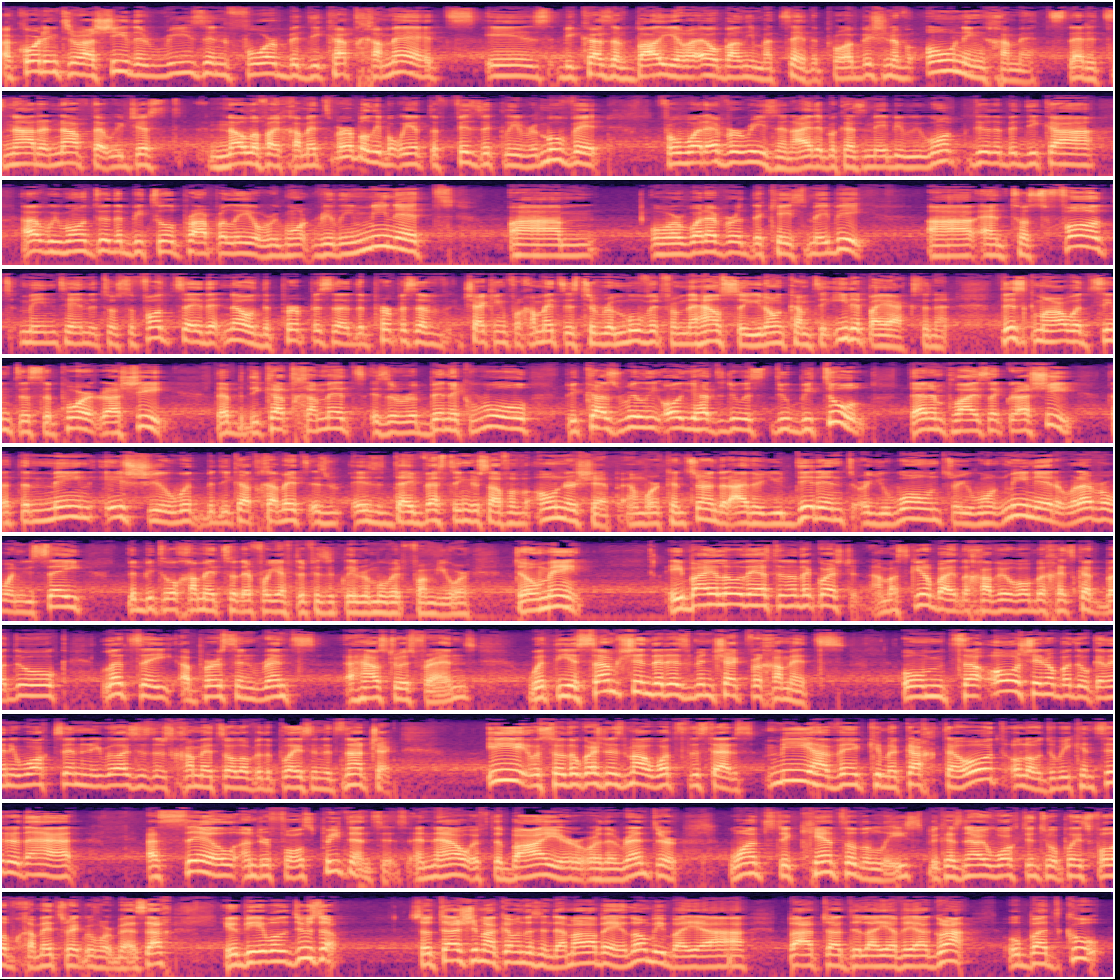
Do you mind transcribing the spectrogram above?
According to Rashi, the reason for bedikat chametz is because of bal yira'eh bal yimatzeh, the prohibition of owning chametz. That it's not enough that we just nullify chametz verbally, but we have to physically remove it for whatever reason, either because maybe we won't do the bedika, uh, we won't do the bitul properly, or we won't really mean it, um, or whatever the case may be. Uh, and Tosfot maintain the Tosfot say that no, the purpose of, the purpose of checking for chametz is to remove it from the house so you don't come to eat it by accident. This Gemara would seem to support Rashi that b'dikat chametz is a rabbinic rule because really all you had to do is do bitul. That implies, like Rashi, that the main issue with b'dikat chametz is, is divesting yourself of ownership, and we're concerned that either you didn't, or you won't, or you won't mean it, or whatever when you say the bitul chametz, so therefore you have to physically remove it from your domain. Ibailu, they asked another question. Let's say a person rents a house to his friends with the assumption that it has been checked for chametz. Um baduk, and then he walks in and he realizes there's chametz all over the place and it's not checked. So the question is, Ma, what's the status? Do we consider that a sale under false pretenses? And now, if the buyer or the renter wants to cancel the lease because now he walked into a place full of chametz right before Pesach, he would be able to do so. So Tashima, come understand. Damar Rabbi, לא מבעיה, פתרה דליה ואגרה, ובדקו.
